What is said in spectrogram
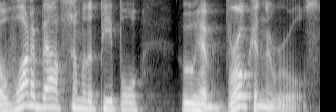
But what about some of the people who have broken the rules?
